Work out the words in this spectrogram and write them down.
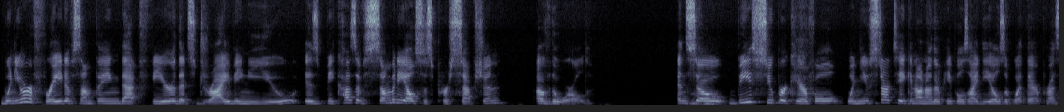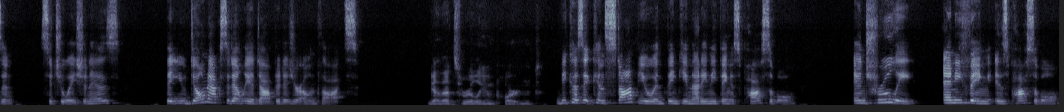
when you're afraid of something, that fear that's driving you is because of somebody else's perception of the world. And mm-hmm. so be super careful when you start taking on other people's ideals of what their present situation is, that you don't accidentally adopt it as your own thoughts yeah that's really important because it can stop you in thinking that anything is possible. And truly, anything is possible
